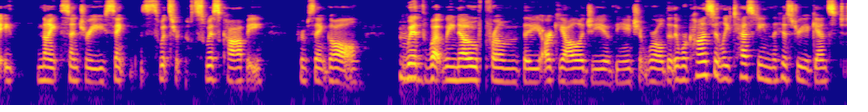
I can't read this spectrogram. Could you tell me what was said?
eighth, ninth century Saint Swiss, Swiss copy from St. Gall Mhm. with what we know from the archaeology of the ancient world that we're constantly testing the history against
